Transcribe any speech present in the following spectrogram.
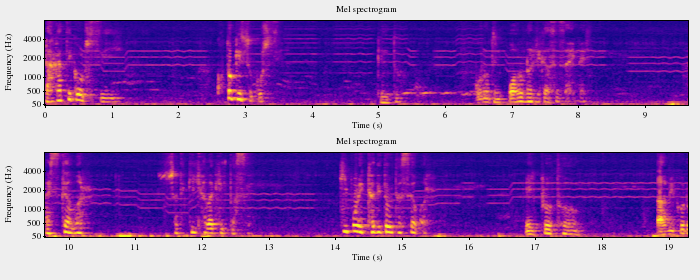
ডাকাতি করছি, কত কিছু করছি। কিন্তু কোনোদিন পরনারীর কাছে যাই নাই। আজকে আমার সাথে কি খেলা খেলতেছে? কি পরীক্ষা দিতে হইতাছে আবার এই প্রথম আমি কোনো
